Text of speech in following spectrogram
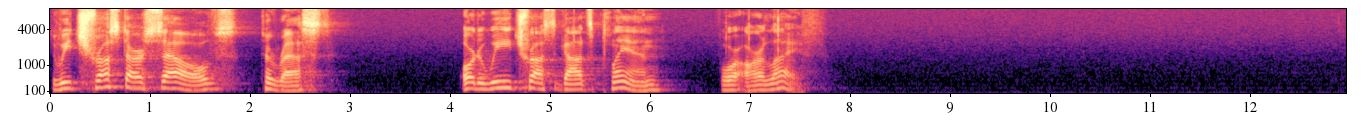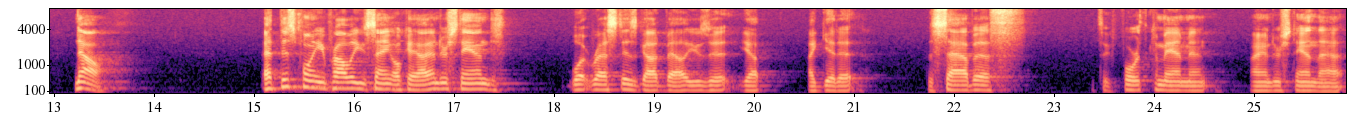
Do we trust ourselves to rest or do we trust God's plan for our life? Now, at this point, you're probably saying, okay, I understand what rest is. God values it. Yep, I get it. The Sabbath, it's a fourth commandment. I understand that.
